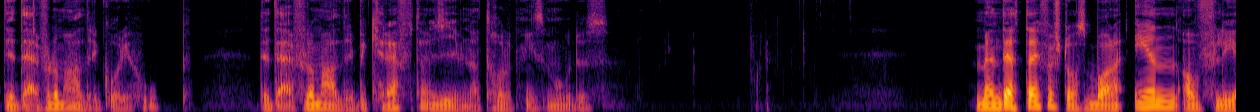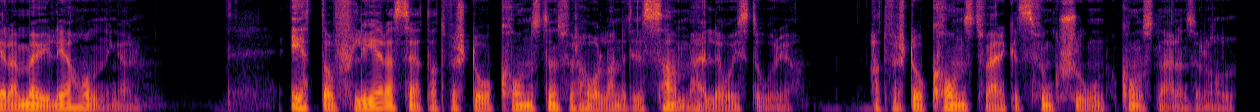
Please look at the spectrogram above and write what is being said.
Det är därför de aldrig går ihop. Det är därför de aldrig bekräftar givna tolkningsmodus. Men detta är förstås bara en av flera möjliga hållningar. Ett av flera sätt att förstå konstens förhållande till samhälle och historia. Att förstå konstverkets funktion och konstnärens roll.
